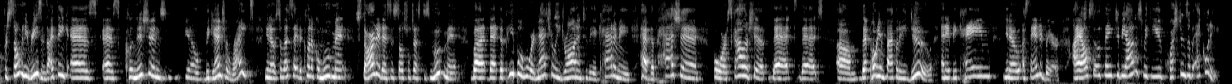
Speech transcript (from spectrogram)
for so many reasons. I think as as clinicians, you know, began to write, you know, so let's say the clinical movement started as a social justice movement, but that the people who are naturally drawn into the academy have the passion for scholarship that that um, that podium faculty do. And it became, you know, a standard bearer. I also think, to be honest with you, questions of equity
